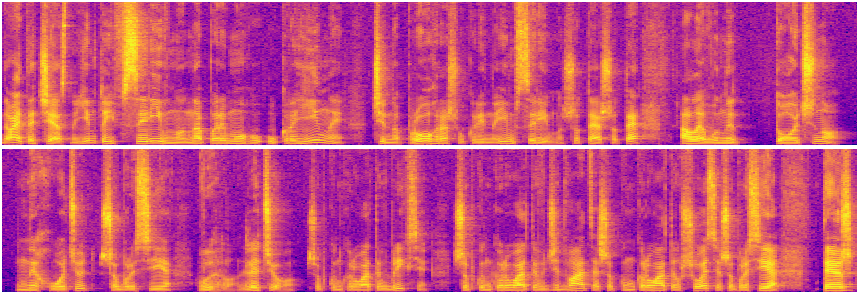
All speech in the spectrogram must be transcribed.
Давайте чесно, їм то й все рівно на перемогу України чи на програш України. Їм все рівно, що те, що те, але вони точно не хочуть, щоб Росія виграла. Для чого? Щоб конкурувати в Бріксі, щоб конкурувати в G20, щоб конкурувати в Шосі, щоб Росія теж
